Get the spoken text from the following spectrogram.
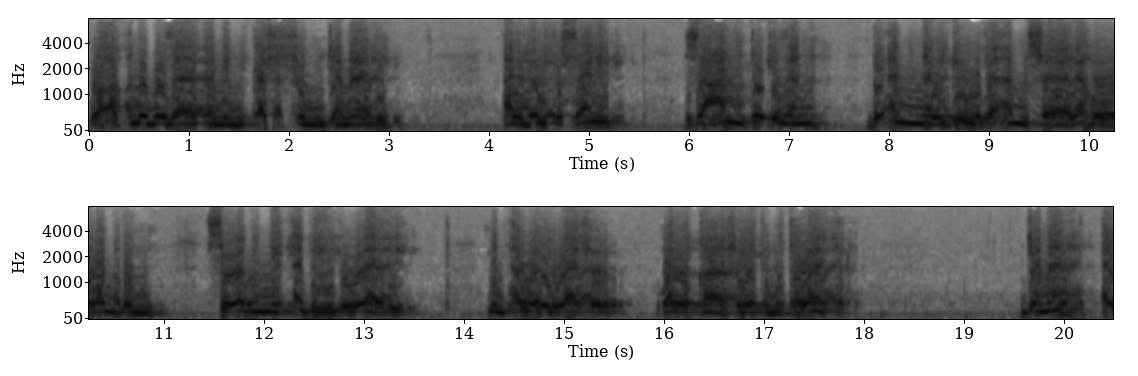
وأطلب ذاك من كف جماد البيت الثاني زعمت اذا بأن الجود أمسى له رب سوى ابن أبي دواب من أول الوافر والقافية متواتر. جماد أي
